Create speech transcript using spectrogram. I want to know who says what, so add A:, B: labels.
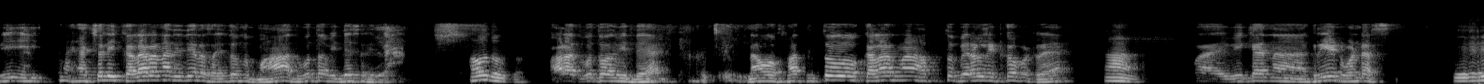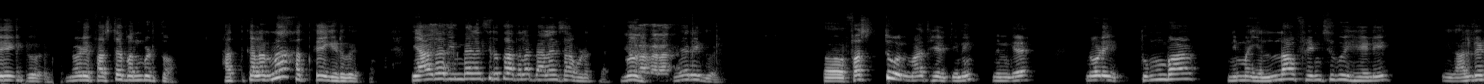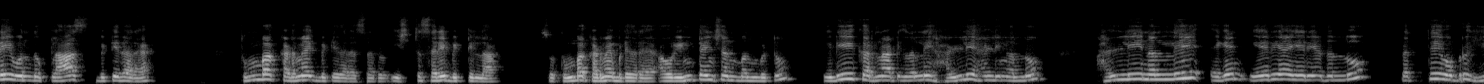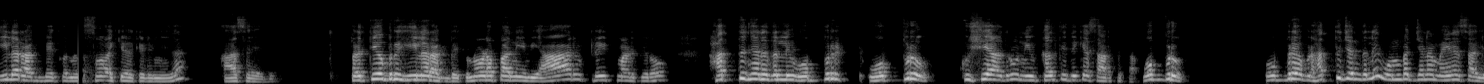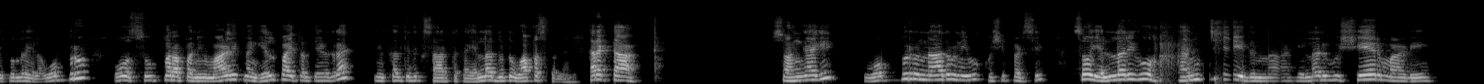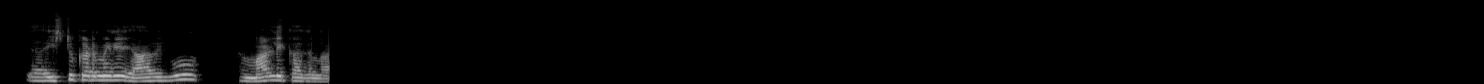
A: ಈ actually colour ಅನ್ನೋದು ಇದೆಯಲ್ಲ ಸರ್ ಇದೊಂದು ಮಹಾ ಅದ್ಭುತ ವಿದ್ಯೆ ಸರ್ ಇದು.
B: ಹೌದೌದು.
A: ಬಹಳ ಅದ್ಭುತವಾದ ವಿದ್ಯೆ. ನಾವು ಹತ್ತು ಕಲರ್ನ ಹತ್ತು ಬೆರಲ್ ಇಟ್ಕೊಬಿಟ್ರೆ
B: ಹಾ.
A: We can create wonders
B: very good ನೋಡಿ ಫಸ್ಟೇ ಬಂದ್ಬಿಡ್ತು. ಹತ್ನ ಹತ್ ಕೈಗೆ ಇಡ್ಬೇಕು. ಯಾವ್ದಾದ್ರು ಇಂಬ್ಯಾಲೆನ್ಸ್ ಇರುತ್ತೋ ಅದೆಲ್ಲ ಬ್ಯಾಲೆನ್ಸ್ ಆಗ್ಬಿಡುತ್ತೆ. ಗುಡ್ ವೆರಿ ಗುಡ್ ಫಸ್ಟ್ ಒಂದ್ ಮಾತು ಹೇಳ್ತೀನಿ ನಿಮ್ಗೆ. ನೋಡಿ ತುಂಬಾ ನಿಮ್ಮ ಎಲ್ಲಾ ಫ್ರೆಂಡ್ಸ್ಗೂ ಹೇಳಿ ಈಗ ಆಲ್ರೆಡಿ ಒಂದು ಕ್ಲಾಸ್ ಬಿಟ್ಟಿದ್ದಾರೆ. ತುಂಬಾ ಕಡಿಮೆ ಬಿಟ್ಟಿದ್ದಾರೆ ಸರ್ ಇಷ್ಟು ಸರಿ ಬಿಟ್ಟಿಲ್ಲ. ಸೊ ತುಂಬಾ ಕಡಿಮೆ ಬಿಟ್ಟಿದ್ದಾರೆ ಅವ್ರ ಇಂಟೆನ್ಷನ್ ಬಂದ್ಬಿಟ್ಟು ಇಡೀ ಕರ್ನಾಟಕದಲ್ಲಿ ಹಳ್ಳಿ ಹಳ್ಳಿನಲ್ಲೂ, ಹಳ್ಳಿನಲ್ಲಿ ಅಗೇನ್ ಏರಿಯಾ ಏರಿಯಾದಲ್ಲೂ ಪ್ರತಿಯೊಬ್ರು ಹೀಲರ್ ಆಗ್ಬೇಕು ಅನ್ನೋ ಬಸವಾಕ್ಯೂ ಅಕಾಡೆಮಿಯ ಆಸೆ ಇದೆ. ಪ್ರತಿಯೊಬ್ರು ಹೀಲರ್ ಆಗ್ಬೇಕು. ನೋಡಪ್ಪ, ನೀವ್ ಯಾರು ಟ್ರೀಟ್ ಮಾಡ್ತಿರೋ, ಹತ್ತು ಜನದಲ್ಲಿ ಒಬ್ರು ಒಬ್ರು ಖುಷಿ ಆದ್ರೂ ನೀವು ಕಲ್ತಿದ್ದಕ್ಕೆ ಸಾರ್ಥಕ. ಒಬ್ರು. ಒಬ್ರೇ ಒಬ್ರು ಹತ್ತು ಜನದಲ್ಲಿ ಒಂಬತ್ ಜನ ಮೈನಸ್ ಆಗ್ಲಿ, ತೊಂದ್ರೆ ಇಲ್ಲ. ಒಬ್ರು, ಓ ಸೂಪರ್ ಅಪ್ಪ, ನೀವು ಮಾಡಿದಕ್ಕೆ ನಂಗೆ ಹೆಲ್ಪ್ ಆಯ್ತು ಅಂತ ಹೇಳಿದ್ರೆ ನೀವು ಕಲ್ತಿದ್ದಕ್ಕೆ ಸಾರ್ಥಕ. ಎಲ್ಲಾ ದುಡ್ಡು ವಾಪಸ್ ಬಂದಂಗೆ ಕರೆಕ್ಟಾ ಸೊ ಹಂಗಾಗಿ ಒಬ್ರನ್ನಾದ್ರೂ ನೀವು ಖುಷಿ ಪಡಿಸಿ ಸೊ ಎಲ್ಲರಿಗೂ ಹಂಚಿ ಇದನ್ನ, ಎಲ್ಲರಿಗೂ ಶೇರ್ ಮಾಡಿ ಇಷ್ಟು ಕಡಿಮೆಗೆ ಯಾರಿಗೂ ಮಾಡ್ಲಿಕ್ಕಾಗಲ್ಲ.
